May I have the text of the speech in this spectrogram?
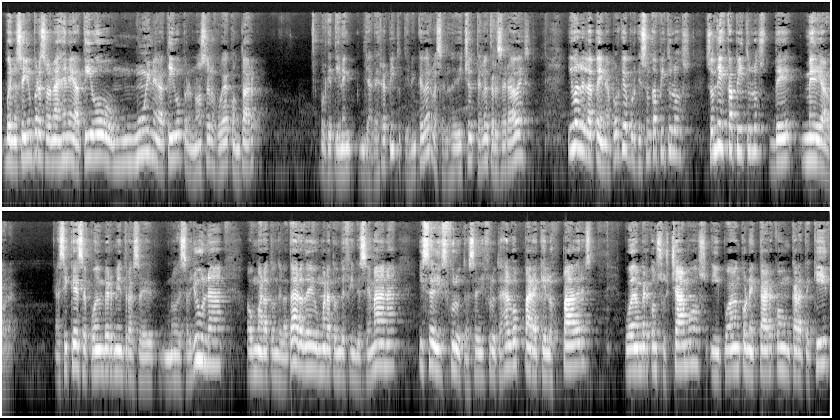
bueno, si hay un personaje negativo, muy negativo, pero no se los voy a contar, porque tienen, ya les repito, tienen que verlo, se los he dicho, esta es la tercera vez. Y vale la pena. ¿Por qué? Porque son capítulos, son 10 capítulos de media hora. Así que se pueden ver mientras uno desayuna, a un maratón de la tarde, un maratón de fin de semana, y se disfruta, se disfruta. Es algo para que los padres puedan ver con sus chamos y puedan conectar con Karate Kid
